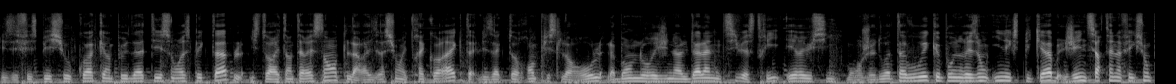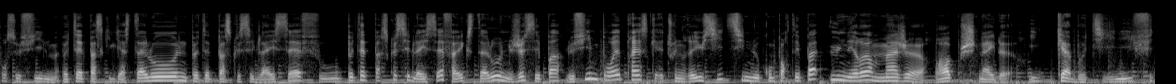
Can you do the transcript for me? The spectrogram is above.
Les effets spéciaux, quoique un peu datés, sont respectables, l'histoire est intéressante, la réalisation est très correcte, les acteurs remplissent leur rôle, la bande originale d'Alan Silvestri est réussie. Bon, je dois t'avouer que pour une raison inexplicable, j'ai une certaine affection pour ce film. Peut-être parce qu'il y a Stallone, peut-être parce que c'est de la SF, ou peut-être parce que c'est de la SF avec Stallone, je sais pas. Le film pourrait presque être une réussite s'il ne comportait pas une erreur majeure. Rob Schneider. Il cabotine, il fait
